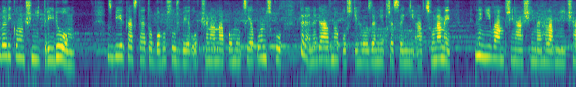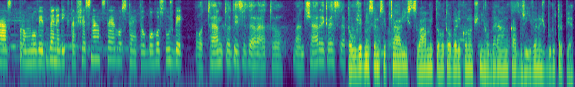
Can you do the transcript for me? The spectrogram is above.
velikonoční triduum. Sbírka z této bohoslužby je určena na pomoc Japonsku, které nedávno postihlo zemětřesení a tsunami. Nyní vám přinášíme hlavní část promluvy Benedikta XVI. z této bohoslužby. Toužebně jsem si přál jíst s vámi tohoto velikonočního beránka dříve, než budu trpět.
